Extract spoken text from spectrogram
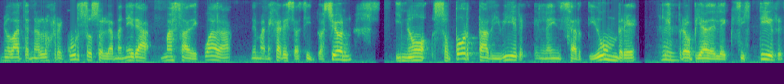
no va a tener los recursos o la manera más adecuada de manejar esa situación, y no soporta vivir en la incertidumbre que es propia del existir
